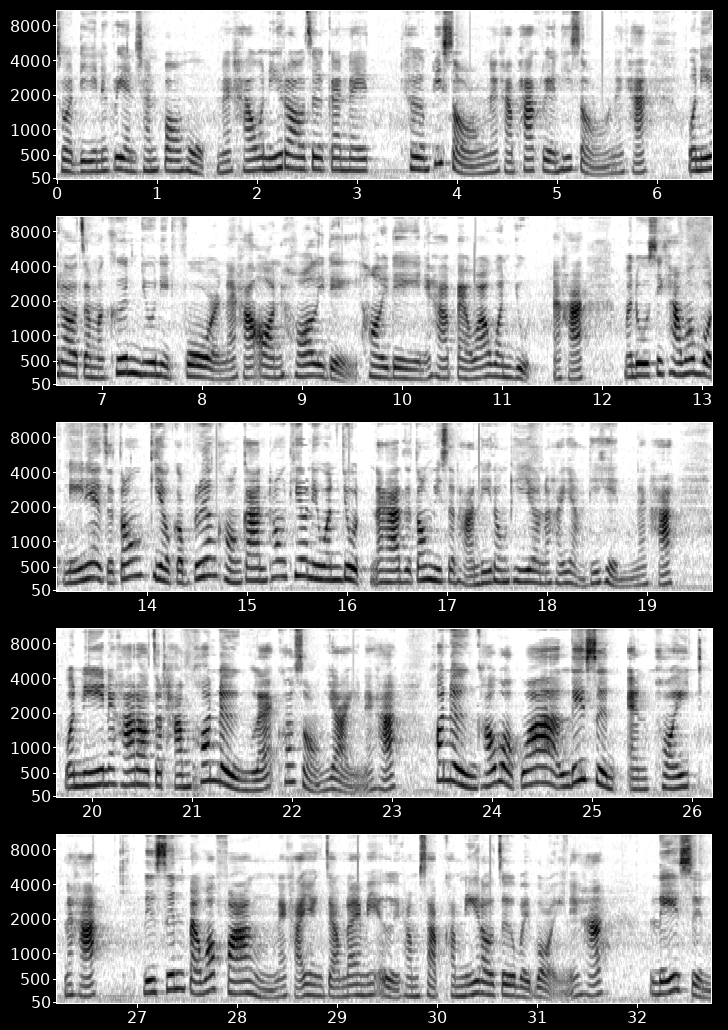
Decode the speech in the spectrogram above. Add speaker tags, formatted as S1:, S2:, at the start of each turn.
S1: สวัสดีนักเรียนชั้นป .6 นะคะ วันนี้เราเจอกันในเทอมที่ 2 นะคะ ภาคเรียนที่ 2 นะคะ วันนี้เราจะมาขึ้น Unit 4 นะคะ on holiday holiday นะคะ แปลว่าวันหยุดนะคะ มาดูสิคะว่าบทนี้เนี่ยจะต้องเกี่ยวกับเรื่องของการท่องเที่ยวในวันหยุดนะคะ จะต้องมีสถานที่ท่องเที่ยวนะคะ อย่างที่เห็นนะคะ วันนี้นะคะเราจะทำข้อ 1 และข้อ 2 ใหญ่นะคะ ข้อ 1เขาบอกว่า listen and point นะคะ listen แปลว่าฟังนะคะ ยังจำได้ไหมเอ่ยคำศัพท์คำนี้เราเจอบ่อยๆนะคะ listen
